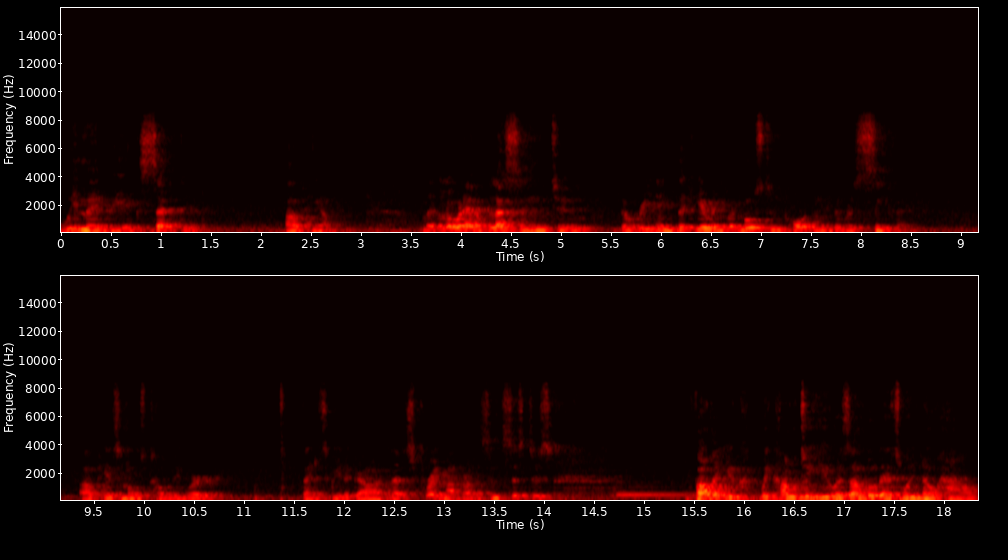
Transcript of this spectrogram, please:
we may be accepted of him. May the Lord add a blessing to the reading, the hearing, but most importantly, the receiving of his most holy word. Thanks be to God. Let us pray, my brothers and sisters. Father, you, we come to you as humble as we know how,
